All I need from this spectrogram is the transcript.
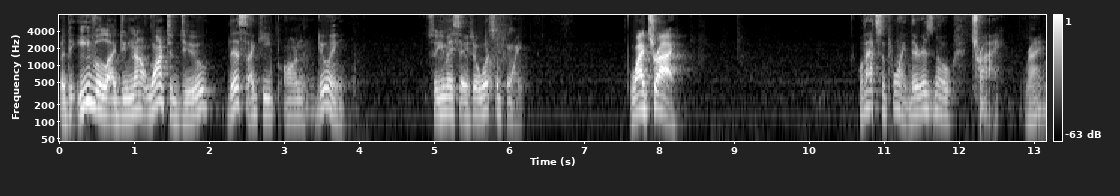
but the evil I do not want to do, this I keep on doing. So you may say, So what's the point? Why try? Well, that's the point. There is no try, right?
